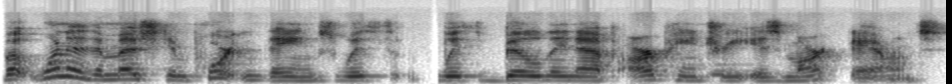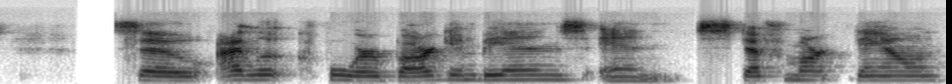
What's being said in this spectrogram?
but one of the most important things with with building up our pantry is markdowns. So I look for bargain bins and stuff marked down.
